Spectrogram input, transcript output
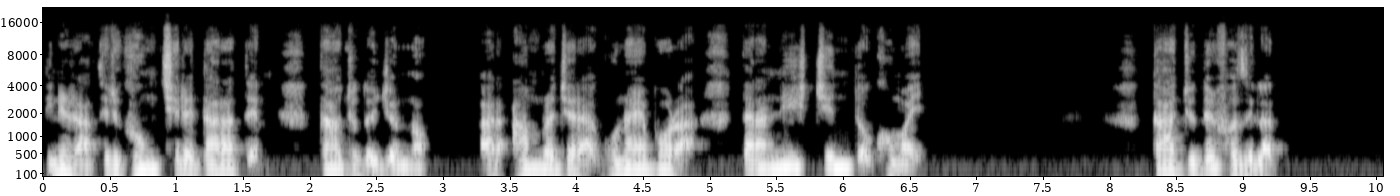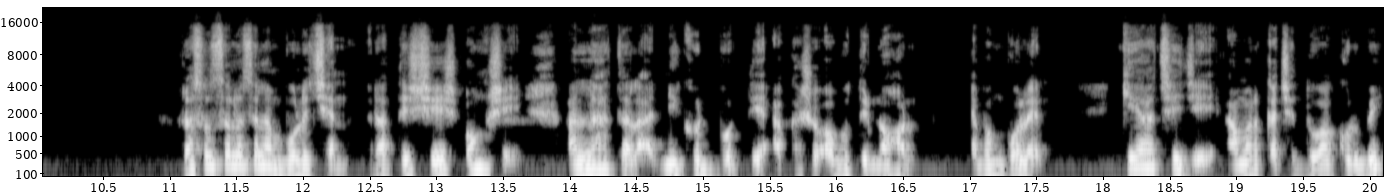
তিনি রাতের ঘুম ছেড়ে দাঁড়াতেন তাহাজুদের জন্য। আর আমরা যারা গুনায় ভরা, তারা নিশ্চিন্ত ঘুমাই। তাহাজুদের ফজিলাত। রাসুল সাল্লাহ সাল্লাম বলেছেন, রাতের শেষ অংশে আল্লাহ তালা নিকটবর্তী আকাশে অবতীর্ণ হন এবং বলেন, কে আছে যে আমার কাছে দোয়া করবে?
